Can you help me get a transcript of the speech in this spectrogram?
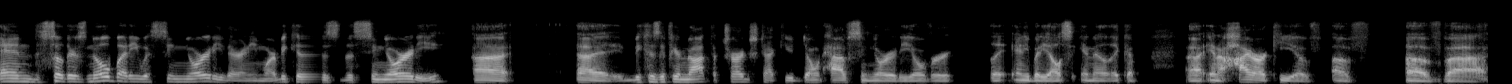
and so there's nobody with seniority there anymore because the seniority uh, uh, because if you're not the charge tech you don't have seniority over anybody else in a like a uh, in a hierarchy of of of uh,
